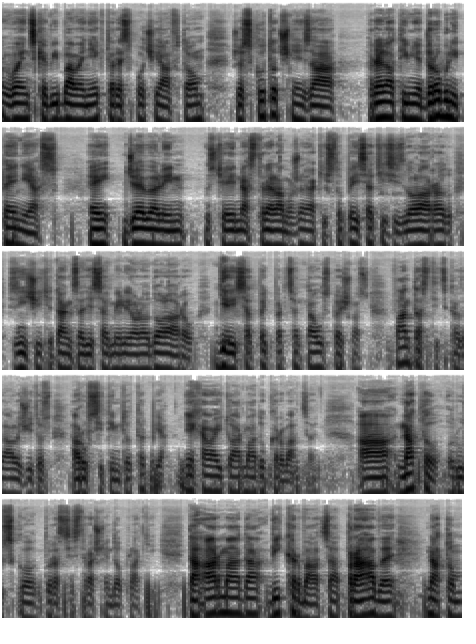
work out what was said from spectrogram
vojenské vybavenie, ktoré spočíva v tom, že skutočne za relatívne drobný peniaz Hej, Javelin, ste jedna strela, možno nejakých 150 tisíc dolárov, zničíte tank za 10 miliónov dolárov. 95% na úspešnosť. Fantastická záležitosť a Rusi týmto trpia. Nechávajú tú armádu krvácať. A na to Rusko to vlastne strašne doplatí. Tá armáda vykrváca práve na tom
